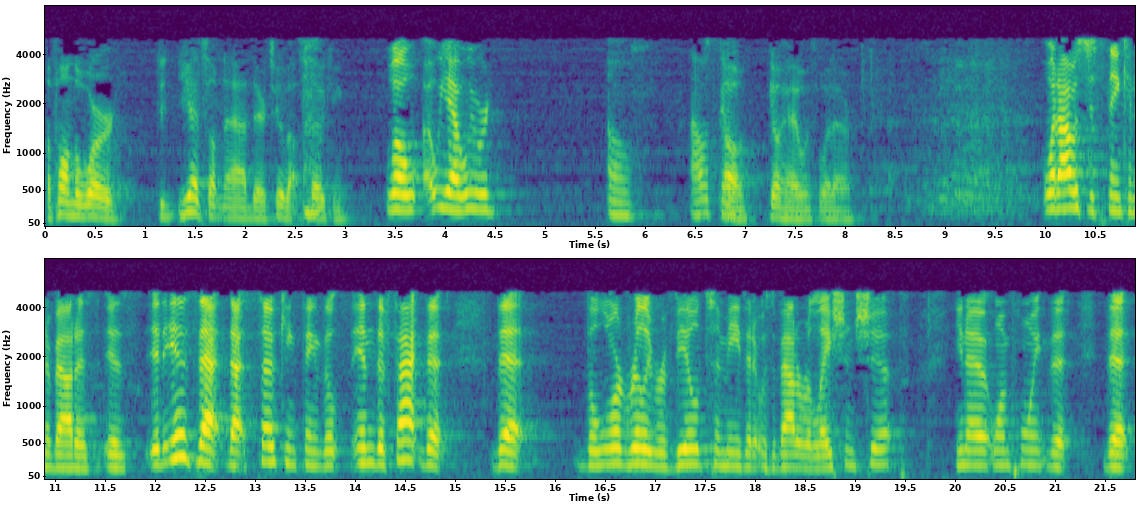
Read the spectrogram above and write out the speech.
upon the Word. Did, you had something to add there too about soaking. Well, oh, yeah, we were. Oh, I was going. Oh, go ahead with whatever. What I was just thinking about is is it is that that soaking thing, the, in the fact that that the Lord really revealed to me that it was about a relationship. You know, at one point that that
